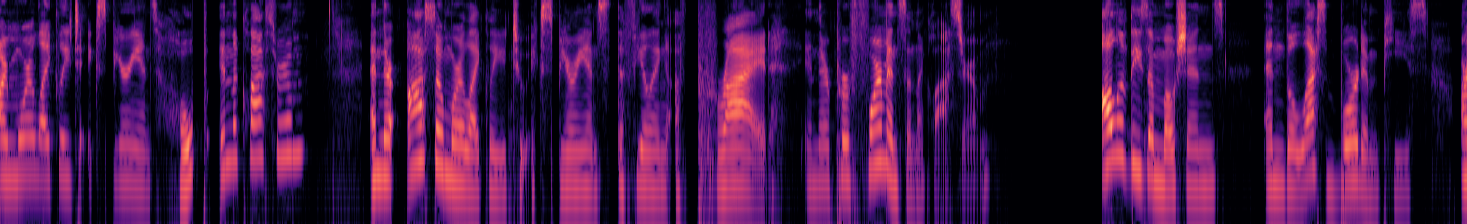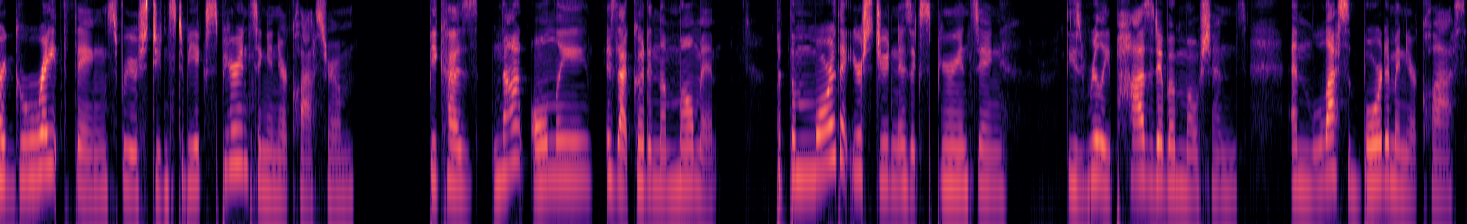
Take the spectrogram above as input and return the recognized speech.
are more likely to experience hope in the classroom. And they're also more likely to experience the feeling of pride in their performance in the classroom. All of these emotions and the less boredom piece are great things for your students to be experiencing in your classroom because not only is that good in the moment, but the more that your student is experiencing these really positive emotions and less boredom in your class,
